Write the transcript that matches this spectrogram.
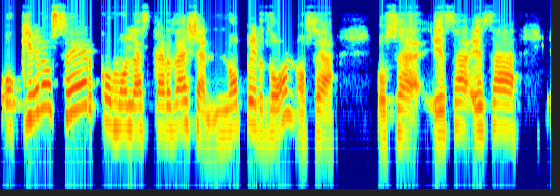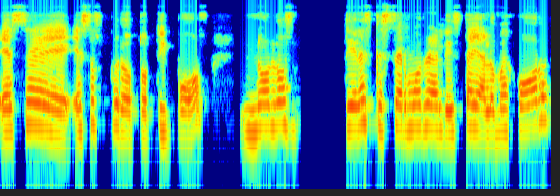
O quiero ser como las Kardashian, no perdón, o sea, o sea, esa, esa, ese, esos prototipos no los tienes que ser muy realista y a lo mejor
